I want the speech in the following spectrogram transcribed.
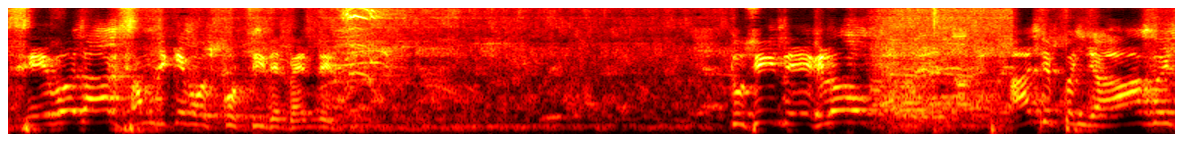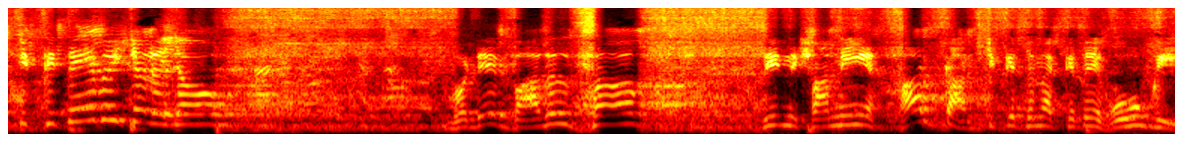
ਸੇਵਾਦਾਰ ਸਮਝ ਕੇ ਉਸ ਕੁਰਸੀ ਤੇ ਬੈਠਦੇ ਸੀ। ਤੁਸੀਂ ਦੇਖ ਲਓ, ਅੱਜ ਪੰਜਾਬ ਵਿੱਚ ਕਿਤੇ ਵੀ ਚਲੇ ਜਾਓ, ਵੱਡੇ ਬਾਦਲ ਸਾਹਿਬ ਦੀ ਨਿਸ਼ਾਨੀ ਹਰ ਘਰ 'ਚ ਕਿਤੇ ਨਾ ਕਿਤੇ ਹੋਊਗੀ।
